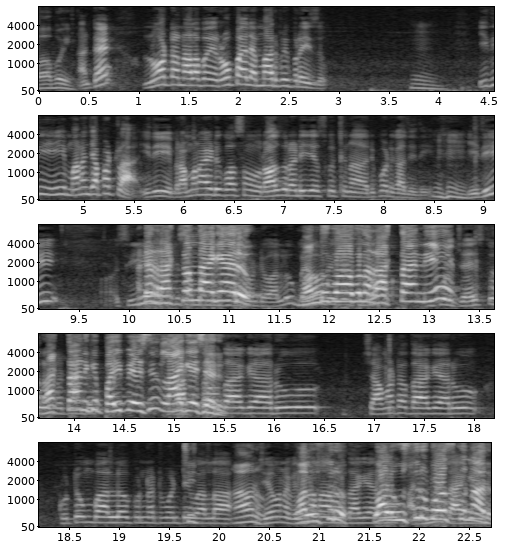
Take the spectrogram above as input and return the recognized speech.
బాబోయ్. అంటే నూట నలభై రూపాయలు ఎంఆర్పి ప్రైజ్. ఇది మనం చెప్పట్లా ఇది బ్రహ్మనాయుడు కోసం రాజు రెడీ చేసుకొచ్చిన రిపోర్ట్ కాదు ఇది. ఇది రక్తం తాగారు. మందు బాబుల రక్తాన్ని రక్తానికి పైపేసి లాగేశారు. తాగారు చెమట తాగారు కుటుంబాల్లోకి ఉన్నటువంటి వాళ్ళ. జీవన వాళ్ళు ఉసురు- పోసుకున్నారు.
